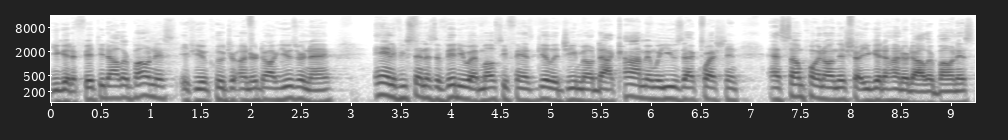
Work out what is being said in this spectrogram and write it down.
you get a $50 bonus if you include your Underdog username. And if you send us a video at mostlyfansgil at gmail.com and we use that question at some point on this show, you get a $100 bonus.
